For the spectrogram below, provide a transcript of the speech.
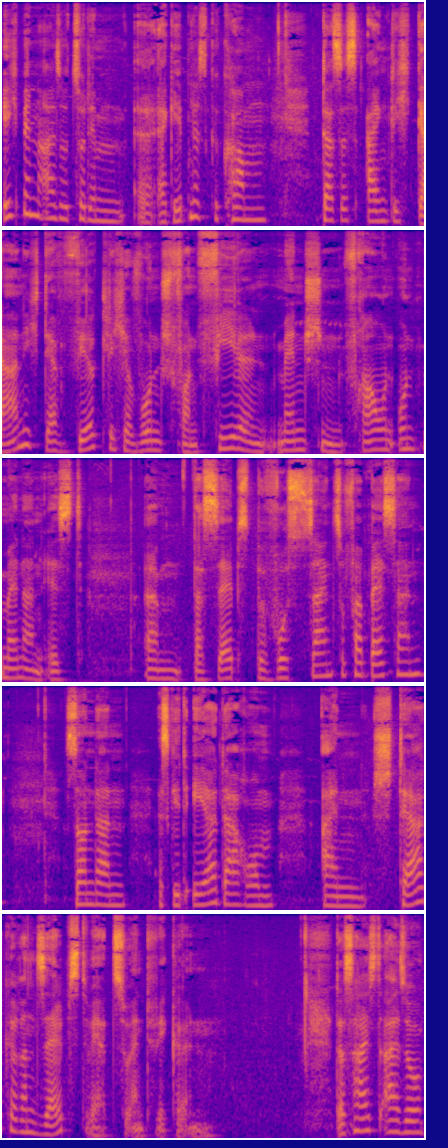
Ich bin also zu dem äh, Ergebnis gekommen, dass es eigentlich gar nicht der wirkliche Wunsch von vielen Menschen, Frauen und Männern ist, ähm, das Selbstbewusstsein zu verbessern, sondern es geht eher darum, einen stärkeren Selbstwert zu entwickeln. Das heißt also,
